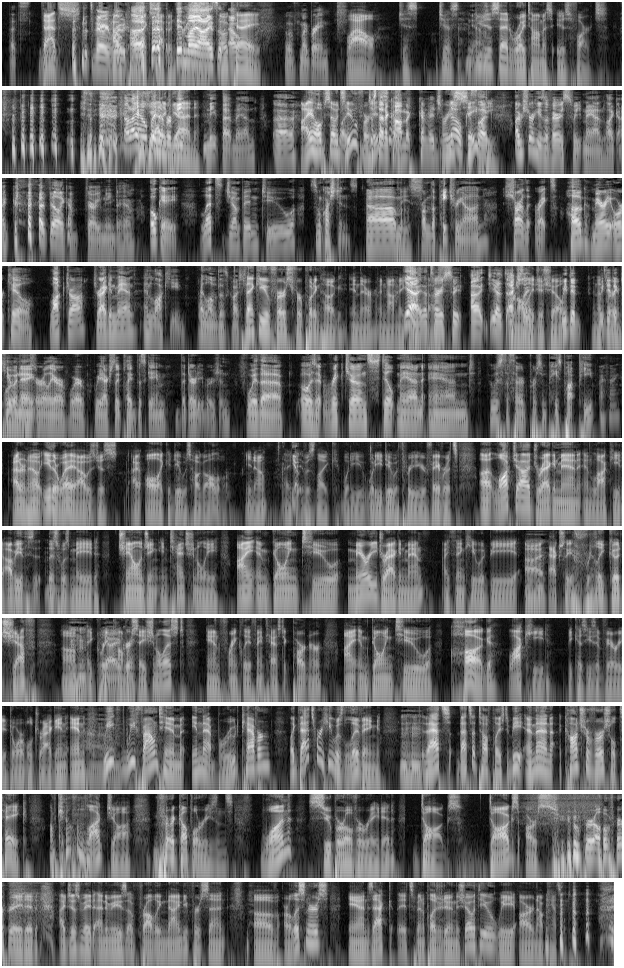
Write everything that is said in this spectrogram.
That's rude. That's that's very how rude. comics happen in my you. eyes Okay, of my brain. wow, just just Yeah. you just said Roy Thomas is farts. God, I hope I never meet, meet that man. Uh, I hope so like, too. For just at a sake. comic convention. For his no, 'cause, like, safety. I'm sure he's a very sweet man. Like I, I feel like I'm very mean to him. Okay, let's jump into some questions. Um, Please. from the Patreon, Charlotte writes: Hug, marry, or kill Lockjaw, Dragon Man, and Lockheed. I love this question. Thank you first for putting Hug in there and not making. yeah, that's very sweet. Uh, yeah, actually, show, we did we did a Q and A earlier where we actually played this game, the dirty version, with uh, oh, is it, Rick Jones, Stiltman, and who was the third person? Paste Pot Pete, I think. I don't know. Either way, I was just I all I could do was hug all of them. You know, I, Yep. it was like, what do you what do you do with three of your favorites? Uh, Lockjaw, Dragon Man, and Lockheed. Obviously, this was made challenging intentionally. I am going to marry Dragon Man. I think he would be uh, actually a really good chef, um, a great Yeah, conversationalist, and frankly, a fantastic partner. I am going to hug Lockheed because he's a very adorable dragon, and ah. we we found him in that brood cavern. Like that's where he was living. Mm-hmm. That's that's a tough place to be. And then a controversial take. I'm killing Lockjaw for a couple reasons. One, super overrated. Dogs. Dogs are super overrated. I just made enemies of probably 90% of our listeners. And Zach, it's been a pleasure doing the show with you. We are now canceled.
